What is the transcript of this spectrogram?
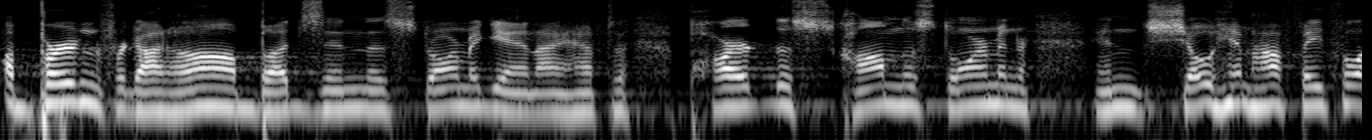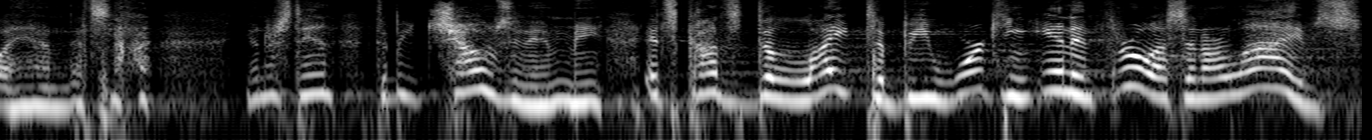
a burden for God. Oh, Bud's in the storm again. I have to part this, calm the storm and, and show him how faithful I am. That's not, you understand? To be chosen in me, it's God's delight to be working in and through us in our lives.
